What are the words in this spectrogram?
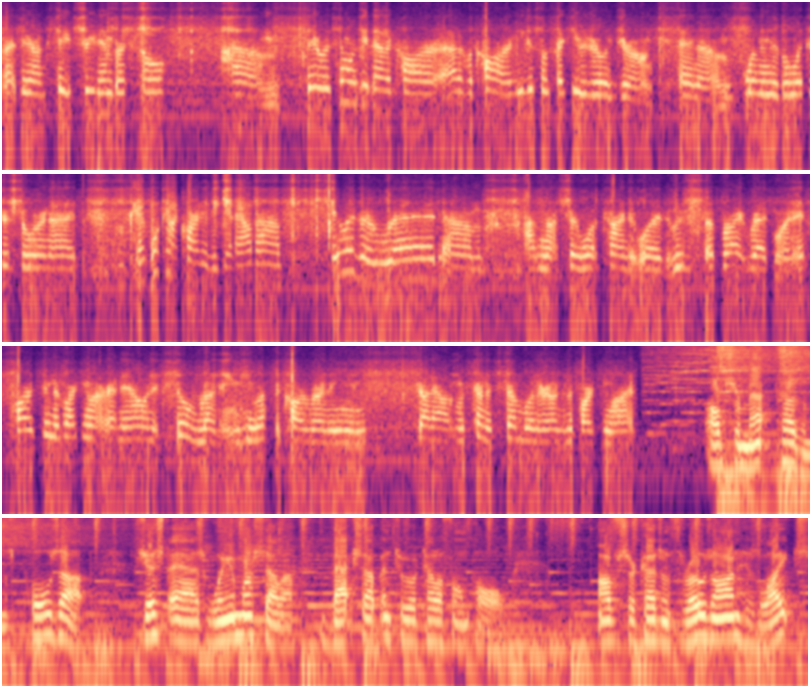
right there on State Street in Bristol. Um, there was someone getting out of car, out of a car. He just looked like he was really drunk, and um, went into the liquor store. And I, Okay, what kind of car did he get out of? it was a red. Um, I'm not sure what kind it was. It was a bright red one. It's parked in the parking lot right now, and it's still running. He left the car running and got out and was kind of stumbling around in the parking lot. Officer Matt Cousins pulls up just as William Marcella backs up into a telephone pole. Officer Cousins throws on his lights,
